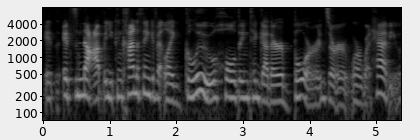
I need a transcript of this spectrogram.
it, it's not, but you can kind of think of it like glue holding together boards or or what have you.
